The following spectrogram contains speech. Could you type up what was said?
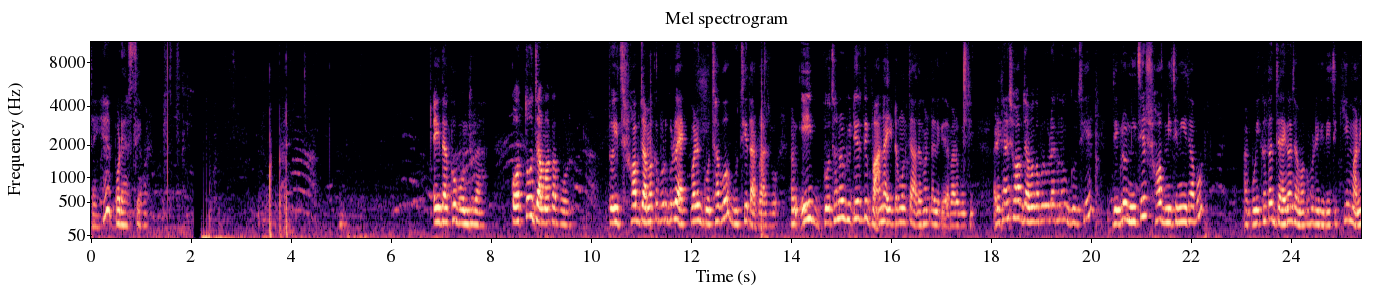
যাই হ্যাঁ পরে আসছি আবার। এই দেখো বন্ধুরা, কত জামা কাপড় তো এই সব জামা কাপড়গুলো একবারে গোছাবো, গুছিয়ে তারপর আসব। কারণ এই গোছানোর ভিডিও যদি বানাই, এটা মনে হচ্ছে আধা ঘণ্টা লেগে যাবে আরও বেশি। আর এখানে সব জামা কাপড়গুলো এখনও গুছিয়ে, যেগুলো নিচের সব নিচে নিয়ে যাব। আর বই খাতার জায়গা জামা কাপড় রেখে দিয়েছি। কি মানে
